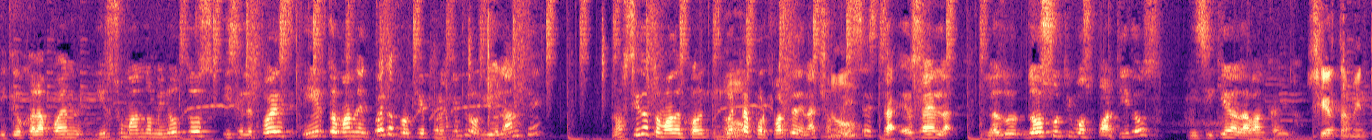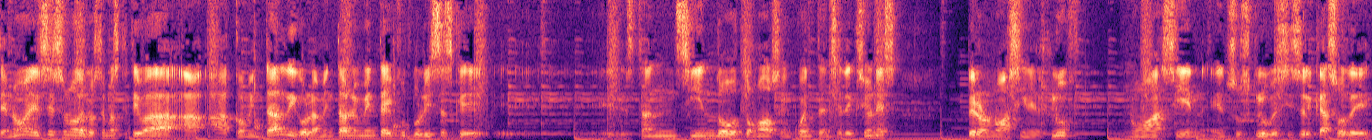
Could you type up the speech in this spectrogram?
Y que ojalá puedan ir sumando minutos y se les puede ir tomando en cuenta porque, por ejemplo, Violante no ha sido tomado en cuenta por parte de Nacho no. o sea, en los dos últimos partidos ni siquiera la banca ido. Ciertamente, ¿no? Ese es uno de los temas que te iba a, comentar. Digo, lamentablemente hay futbolistas que eh, están siendo tomados en cuenta en selecciones, pero no así en el club, no así en, sus clubes. Y es el caso de,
